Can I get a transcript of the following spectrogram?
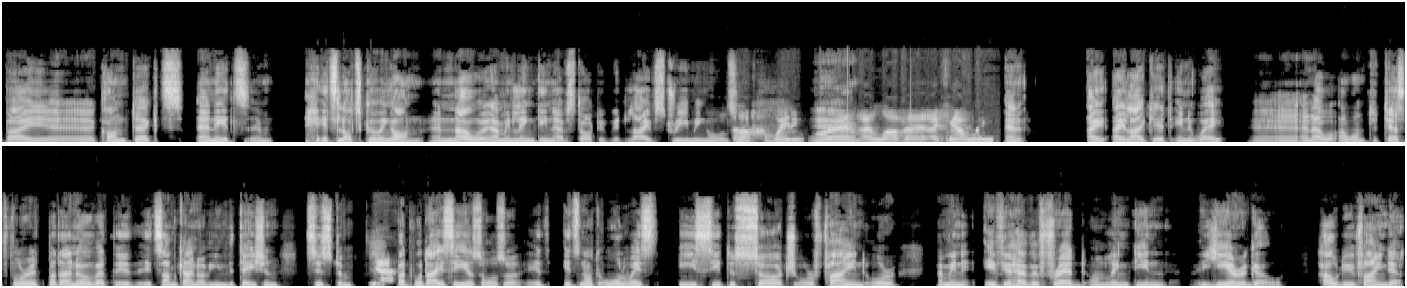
by uh, contacts and it's um, it's lots going on and now i mean linkedin have started with live streaming also oh, I'm waiting for um, it. I love it. I can't wait. And i, I like it in a way, uh, and I want to test for it, but I know that it, it's some kind of invitation system. Yeah. But what I see is also it, it's not always easy to search or find. Or, I mean, if you have a thread on LinkedIn a year ago, how do you find that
